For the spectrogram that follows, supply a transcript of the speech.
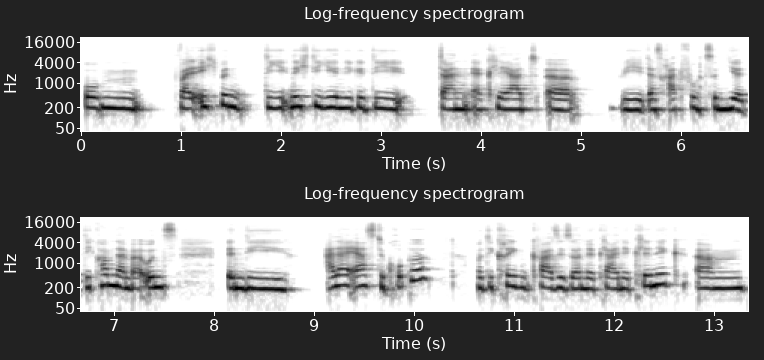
um, weil ich bin die, nicht diejenige, die dann erklärt, äh, wie das Rad funktioniert. Die kommen dann bei uns in die allererste Gruppe und die kriegen quasi so eine kleine Klinik. Ähm,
